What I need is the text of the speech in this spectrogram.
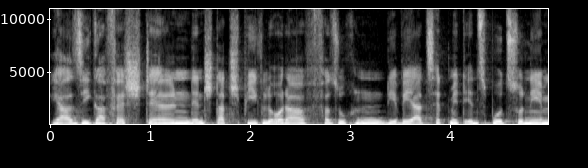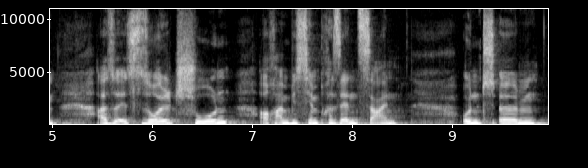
ja, Sieger feststellen, den Stadtspiegel oder versuchen, die WAZ mit ins Boot zu nehmen. Also es soll schon auch ein bisschen präsent sein. Und ähm,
